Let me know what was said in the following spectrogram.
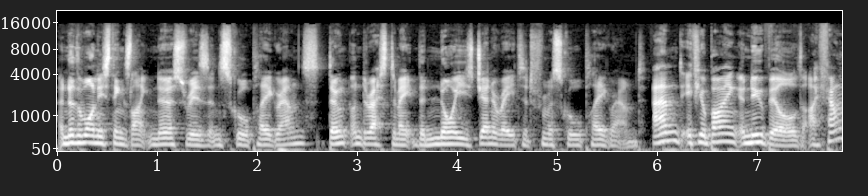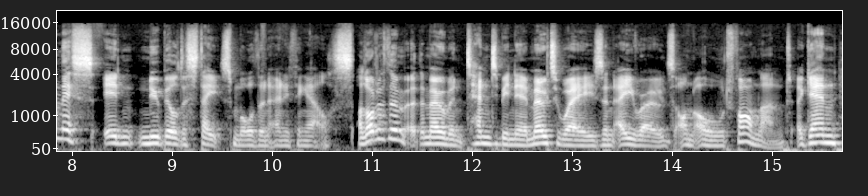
Another one is things like nurseries and school playgrounds. Don't underestimate the noise generated from a school playground. And if you're buying a new build, I found this in new build estates more than anything else. A lot of them at the moment tend to be near motorways and A roads on old farmland. Again,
